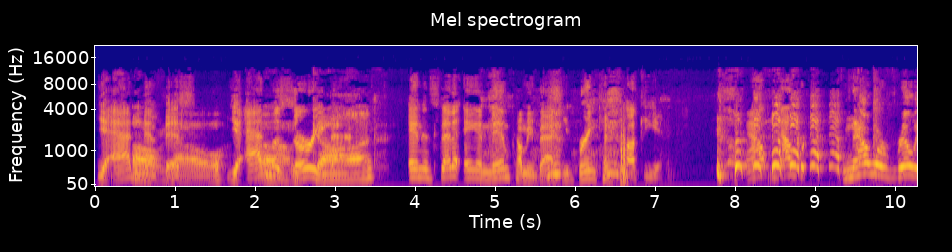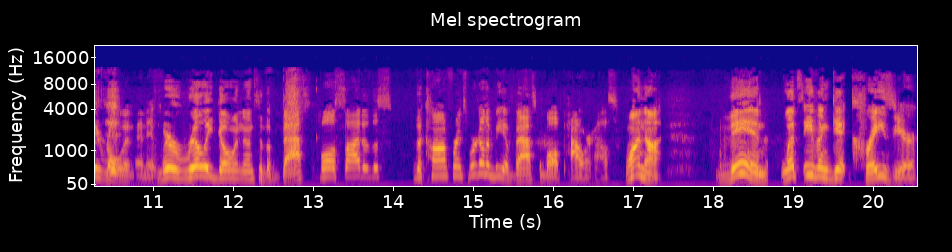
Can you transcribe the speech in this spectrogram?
you add Oh, Memphis, no. you add Oh, Missouri God. back, and instead of A and M coming back, you bring Kentucky in. Now, now, we're, now we're really rolling in it. We're really going into the basketball side of the the conference. We're going to be a basketball powerhouse. Why not? Then let's even get crazier.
